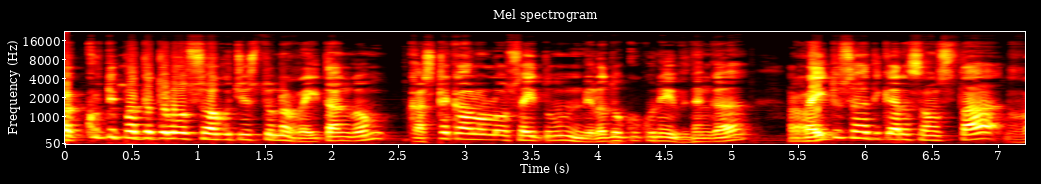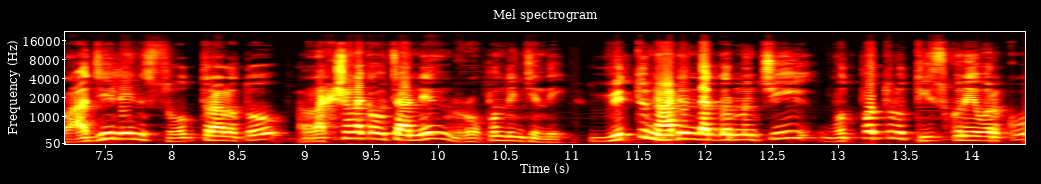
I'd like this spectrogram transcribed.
ప్రకృతి పద్ధతిలో సాగు చేస్తున్న రైతాంగం కష్టకాలంలో సైతం నిలదొక్కునే విధంగా రైతు సాధికార సంస్థ రాజీలేని సూత్రాలతో రక్షణ కవచాన్ని రూపొందించింది. విత్తు నాటిన దగ్గర నుంచి ఉత్పత్తులు తీసుకునే వరకు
